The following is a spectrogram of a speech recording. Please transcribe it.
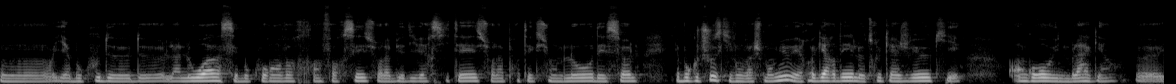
il y a beaucoup de, la loi s'est beaucoup renforcée sur la biodiversité, sur la protection de l'eau, des sols. Il y a beaucoup de choses qui vont vachement mieux. Et regardez le truc HVE qui est en gros une blague. Hein. Euh,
